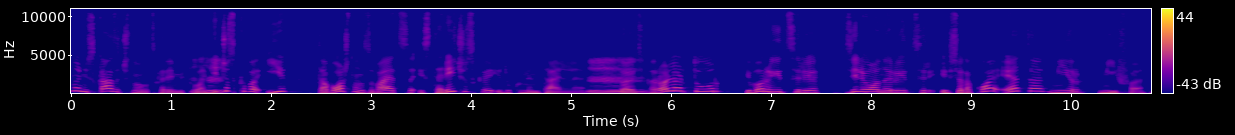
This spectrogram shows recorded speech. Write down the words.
ну, не сказочного, вот скорее мифологического, mm-hmm. и того, что называется историческое и документальное. Mm. То есть король Артур, его рыцари, зеленый рыцарь и все такое это мир мифа.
